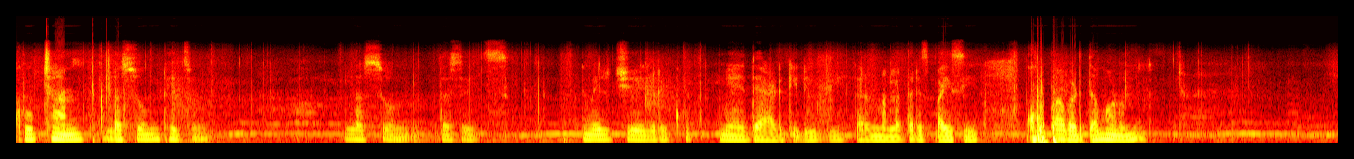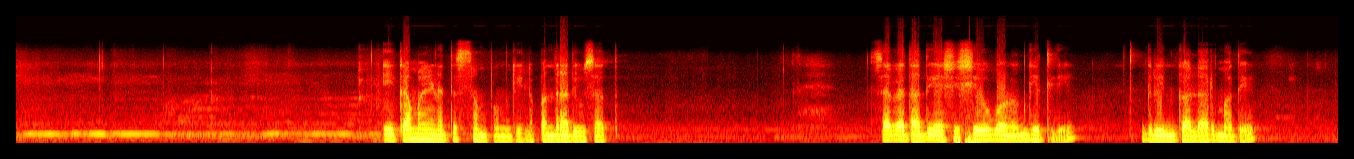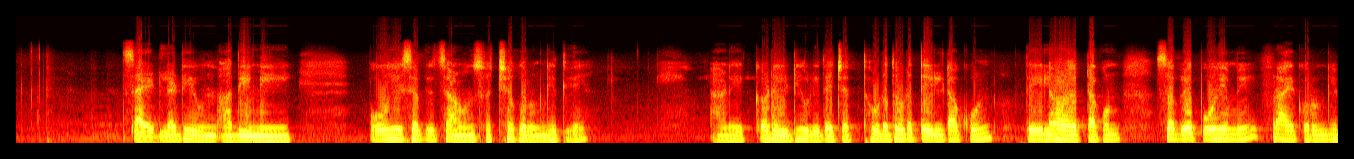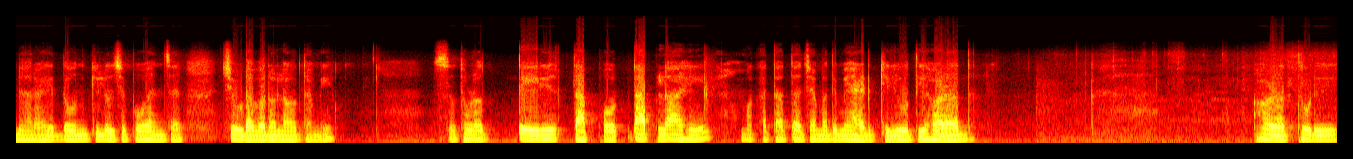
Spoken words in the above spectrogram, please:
खूप छान लसूण ठेचून. लसूण तसेच मिरची वगैरे खूप मी इथे ॲड केली होती कारण मला तर स्पायसी खूप आवडतं म्हणून. एका महिन्यातच संपून गेलं पंधरा दिवसात. सगळ्यात आधी अशी शेव बनवून घेतली ग्रीन कलरमध्ये साईडला ठेवून आधी मी पोहे सगळे चाळून स्वच्छ करून घेतले. आणि कढई ठेवली त्याच्यात थोडं थोडं तेल टाकून तेल हळद टाकून सगळे पोहे मी फ्राय करून घेणार आहे. दोन किलोचे पोह्यांचा चिवडा बनवला होता मी. सो थोडं तेल ताप तापलं आहे. मग आता त्याच्यामध्ये मी ॲड केली होती हळद. हळद थोडी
